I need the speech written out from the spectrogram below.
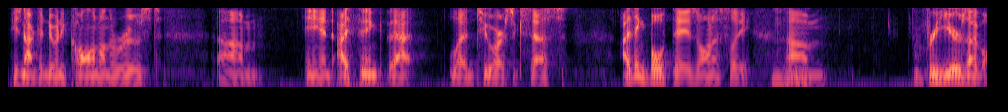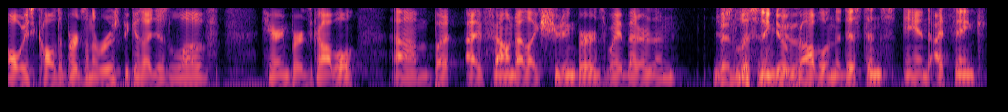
he's not going to do any calling on the roost, um, and I think that led to our success. I think both days, honestly. Um, for years, I've always called to birds on the roost because I just love hearing birds gobble. Um, but I've found I like shooting birds way better than just listening, listening to to them them? gobble in the distance. And I think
